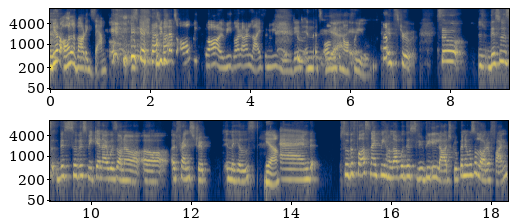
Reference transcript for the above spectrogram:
we are all about examples because that's all we got we got our life and we've lived it and that's all we can offer you it's true. So this was this, so this weekend I was on a, a, a friend's trip in the hills. yeah And so the first night we hung up with this really large group and it was a lot of fun.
